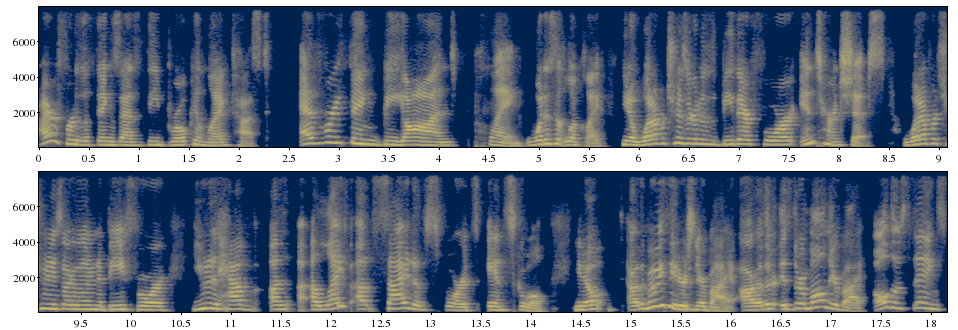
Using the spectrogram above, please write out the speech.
I refer to the things as the broken leg test everything beyond playing. What does it look like? You know, what opportunities are going to be there for internships? What opportunities are going to be for you to have a, a life outside of sports and school? You know, are the movie theaters nearby? Are there is there a mall nearby? All those things,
